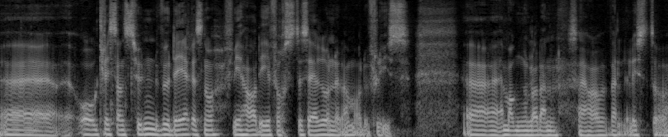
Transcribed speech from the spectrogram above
Eh, Og Kristiansund vurderes nå. Vi har de første serierunde, da må det flys. Eh, Jeg mangler den, så jeg har veldig lyst til å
